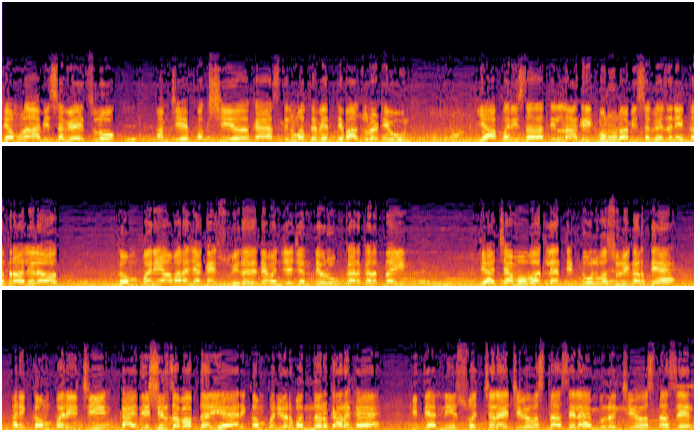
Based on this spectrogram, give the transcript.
त्यामुळे आम्ही सगळेच लोक आमचे पक्षीय काय असतील मतभेद ते बाजूला ठेवून या परिसरातील नागरिक म्हणून आम्ही सगळेजण एकत्र आलेलो आहोत. कंपनी आम्हाला ज्या काही सुविधा देते म्हणजे जनतेवर उपकार करत नाही. त्याच्या मोबदल्यात ती टोल वसुली करते आहे. आणि कंपनीची कायदेशीर जबाबदारी आहे आणि कंपनीवर बंधनकारक आहे की त्यांनी स्वच्छताची व्यवस्था असेल अँब्युलन्सची व्यवस्था असेल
